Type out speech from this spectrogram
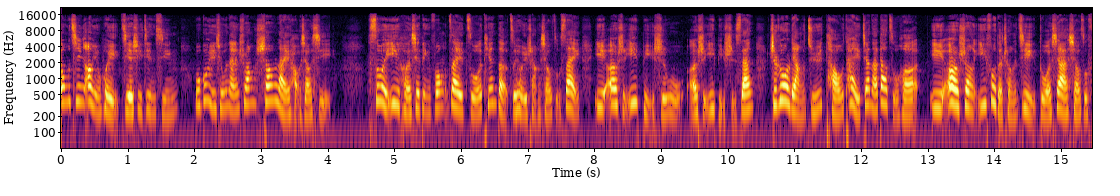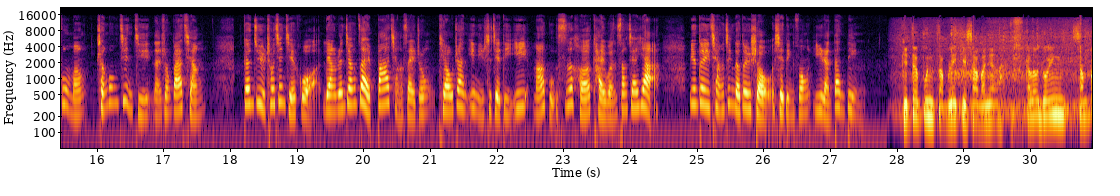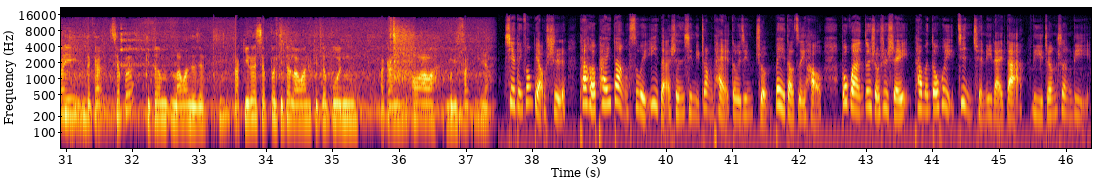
东京奥运会接续进行，我国羽球男双捎来好消息。苏伟毅和谢定峰在昨天的最后一场小组赛，以二十一比十五、二十一比十三，只落两局淘汰加拿大组合，以二胜一负的成绩夺下小组副盟，成功晋级男双八强。根据抽签结果，两人将在八强赛中挑战印尼世界第一马古斯和凯文桑加亚。面对强劲的对手，谢定峰依然淡定。Kita pun tak boleh kisah banyak lah. Kalau doing sampai dekat siapa, kita lawan saja. Tak kira siapa kita lawan, kita pun akan all out lah, bagi fight. Yeah. 谢定峰表示，他和拍档苏伟毅的身心理状态都已经准备到最好，不管对手是谁，他们都会尽全力来打，力争胜利。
